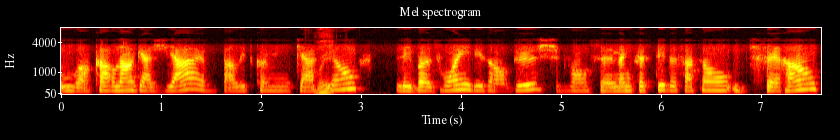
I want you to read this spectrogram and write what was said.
ou encore langagière, vous parlez de communication les besoins et les embûches vont se manifester de façon différente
